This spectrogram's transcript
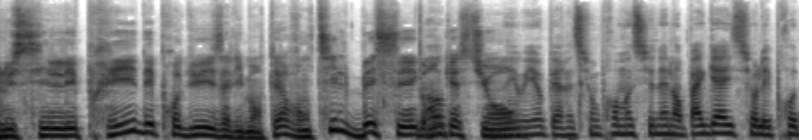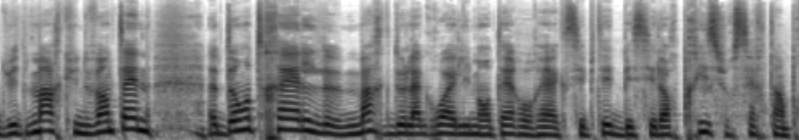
Lucille, les prix des produits alimentaires vont-ils baisser? Grande question. Oui, opération promotionnelle en pagaille sur les produits de marque. Une vingtaine d'entre elles, marques de l'agroalimentaire, auraient accepté de baisser leur prix sur certains produits.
